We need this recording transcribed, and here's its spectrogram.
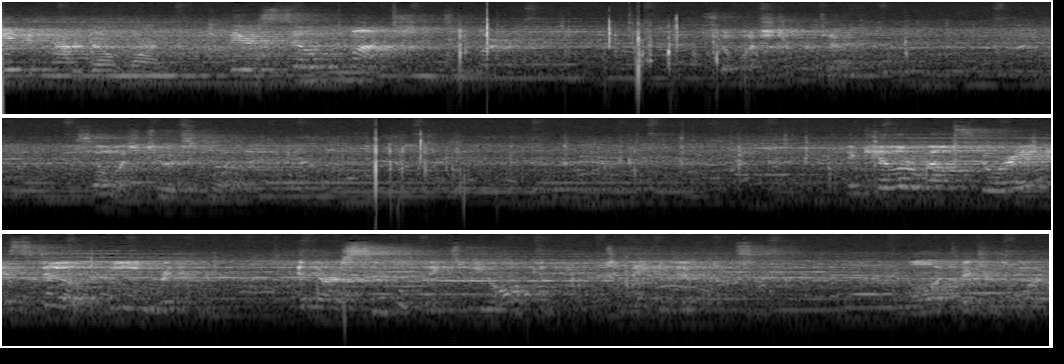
You can have no one. There's so much to learn. So much to protect. So much to explore. The Killer Whale story is still being written, and there are simple things we all can do to make a difference. All it takes is one.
